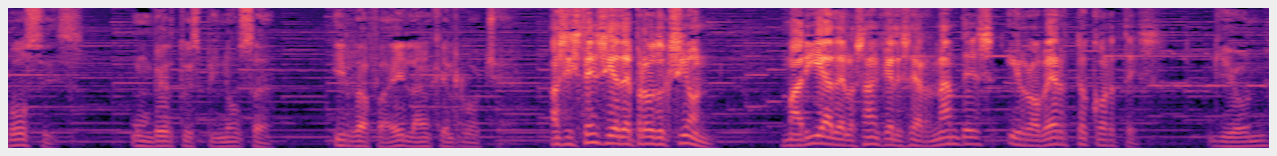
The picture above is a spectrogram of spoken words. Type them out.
Voces, Humberto Espinosa y Rafael Ángel Rocha. Asistencia de producción, María de los Ángeles Hernández y Roberto Cortés. Guión,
